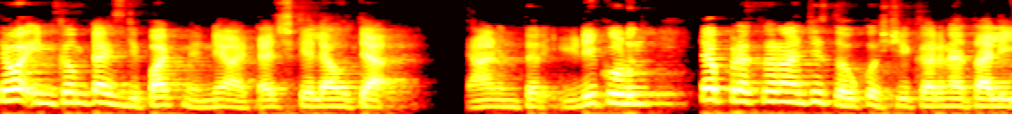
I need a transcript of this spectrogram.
तेव्हा इन्कम टॅक्स डिपार्टमेंटने अटॅच केल्या होत्या. त्यानंतर ईडीकडून त्या प्रकरणाची चौकशी करण्यात आली.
